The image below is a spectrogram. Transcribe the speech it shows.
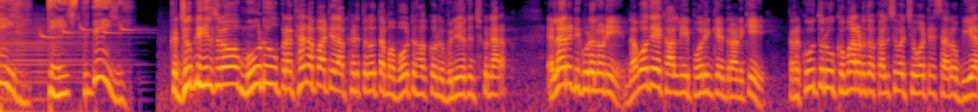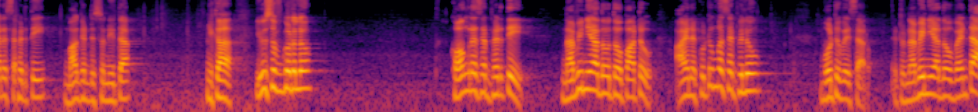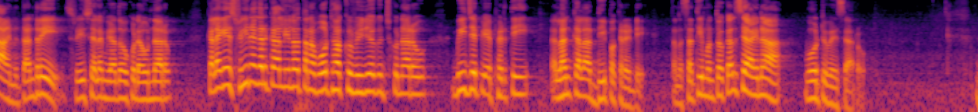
Daily taste daily ఇక Jubilee హిల్స్లో మూడు ప్రధాన పార్టీల అభ్యర్థులు తమ ఓటు హక్కును వినియోగించుకున్నారు. ఎల్లారెడ్డిగూడలోని నవోదయ కాలనీ పోలింగ్ కేంద్రానికి తన కూతురు కుమారుడితో కలిసి వచ్చి ఓటేశారు బీఆర్ఎస్ అభ్యర్థి మాగంటి సునీత. ఇక యూసుఫ్గూడలో కాంగ్రెస్ అభ్యర్థి నవీన్ యాదవ్తో పాటు ఆయన కుటుంబ సభ్యులు ఓటు వేశారు. ఇటు నవీన్ యాదవ్ వెంట ఆయన తండ్రి శ్రీశైలం యాదవ్ కూడా ఉన్నారు. అలాగే శ్రీనగర్ కాలనీలో తన ఓటు హక్కును వినియోగించుకున్నారు బీజేపీ అభ్యర్థి లంకల దీపక్ రెడ్డి. తన సతీమణితో కలిసి ఆయన ఓటు వేశారు.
